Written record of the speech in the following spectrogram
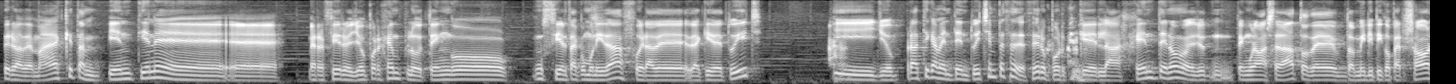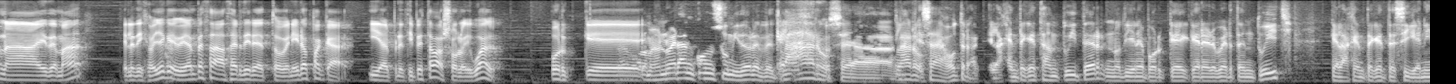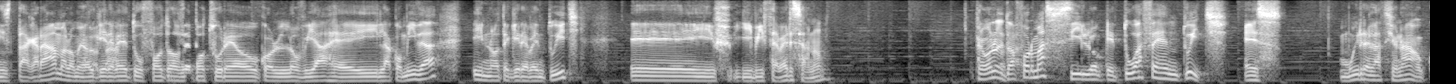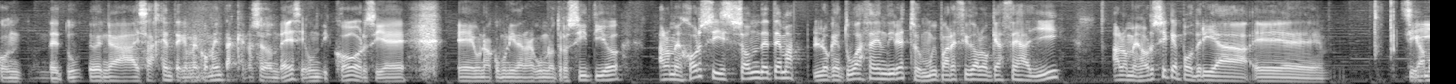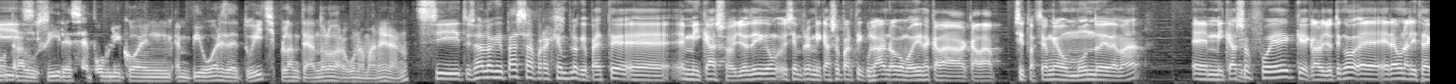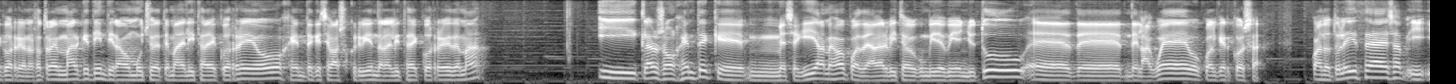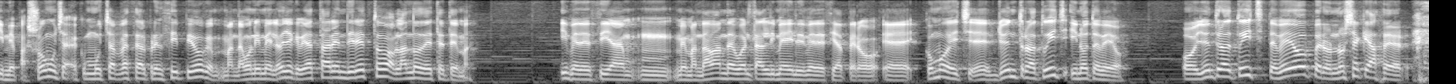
pero además es que también tiene. Eh, me refiero, yo por ejemplo tengo cierta comunidad fuera de, aquí de Twitch. Y yo prácticamente en Twitch empecé de cero porque la gente, ¿no? Yo tengo una base de datos de dos mil y pico personas y demás. Y les dije, oye, que voy a empezar a hacer directo, veniros para acá. Y al principio estaba solo igual. Porque. a lo mejor no eran consumidores de Twitch. Claro. O sea, claro. esa es otra. Que la gente que está en Twitter no tiene por qué querer verte en Twitch. Que la gente que te sigue en Instagram a lo mejor quiere ver tus fotos de postureo con los viajes y la comida y no te quiere ver en Twitch. Eh, y, viceversa, ¿no? Pero bueno, de todas formas, si lo que tú haces en Twitch es muy relacionado con donde tú te vengas a esa gente que me comentas, que no sé dónde es, si es un Discord, si es eh, una comunidad en algún otro sitio, a lo mejor si son de temas, lo que tú haces en directo es muy parecido a lo que haces allí, a lo mejor sí que podría eh, digamos, traducir ese público en, viewers de Twitch planteándolo de alguna manera, ¿no? Sí, tú sabes lo que pasa, por ejemplo, que para este, eh, en mi caso, yo digo siempre en mi caso particular, ¿no? Como dice, cada, cada situación es un mundo y demás. En mi caso fue que, claro, yo tengo, eh, era una lista de correo. Nosotros en marketing tiramos mucho de tema de lista de correo, gente que se va suscribiendo a la lista de correo y demás. Y claro, son gente que me seguía a lo mejor pues, de haber visto algún vídeo mío en YouTube, eh, de, de, la web o cualquier cosa cuando tú le dices a esa. Y, me pasó muchas, muchas veces al principio que mandaba un email, oye, que voy a estar en directo hablando de este tema. Y me decían, mm, me mandaban de vuelta el email y me decía, pero eh, ¿cómo he eh, yo entro a Twitch y no te veo? O yo entro a Twitch, te veo, pero no sé qué hacer.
